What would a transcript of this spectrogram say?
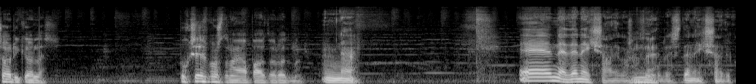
Sorry κιόλας. Που ξέρεις πώς τον αγαπάω τον Ρότμαν. Ναι. Ε, ναι, δεν έχεις άδικο σε αυτό Ναι. που λες, Δεν έχεις άδικο.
